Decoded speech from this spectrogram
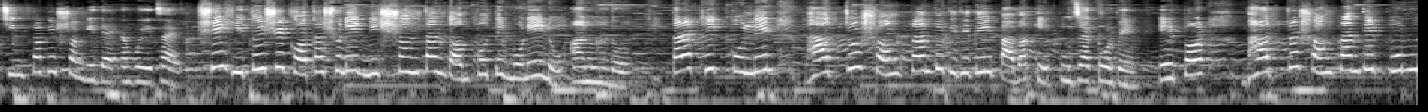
চিন্তকের সঙ্গে দেখা হয়ে যায়। সেই হিতৈষীর কথা শুনে নিঃসন্তান দম্পতির মনে এলো আনন্দ। তারা ঠিক করলেন, ভাদ্র সংক্রান্তি তিথিতে বাবাকে পূজা করবেন। এরপর ভাদ্র সংক্রান্তির পুণ্য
